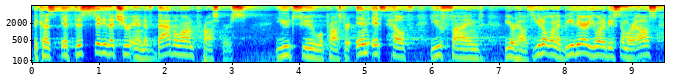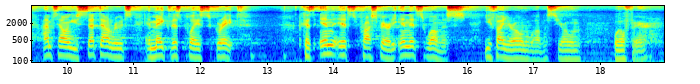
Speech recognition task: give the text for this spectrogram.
Because if this city that you're in, if Babylon prospers, you too will prosper. In its health, you find your health. You don't want to be there, you want to be somewhere else. I'm telling you, set down roots and make this place great. Because in its prosperity, in its wellness, you find your own wellness, your own welfare.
